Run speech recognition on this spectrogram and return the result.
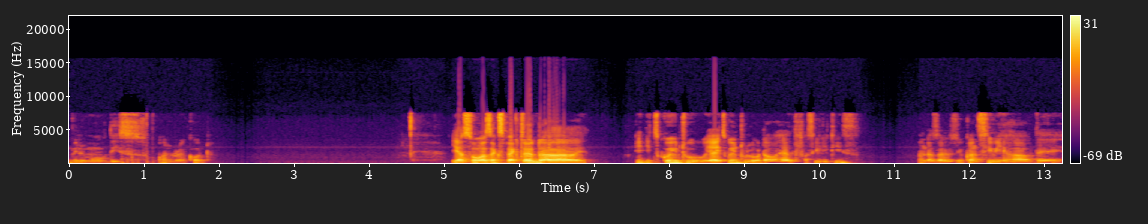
Let me remove this on record. Yeah so as expected uh, it's going to yeah it's going to load our health facilities. And as, as you can see we have the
